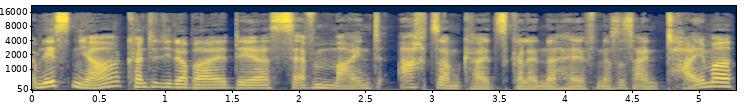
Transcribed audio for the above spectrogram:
Im nächsten Jahr könnte dir dabei der Seven Mind Achtsamkeitskalender helfen. Das ist ein Timer,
